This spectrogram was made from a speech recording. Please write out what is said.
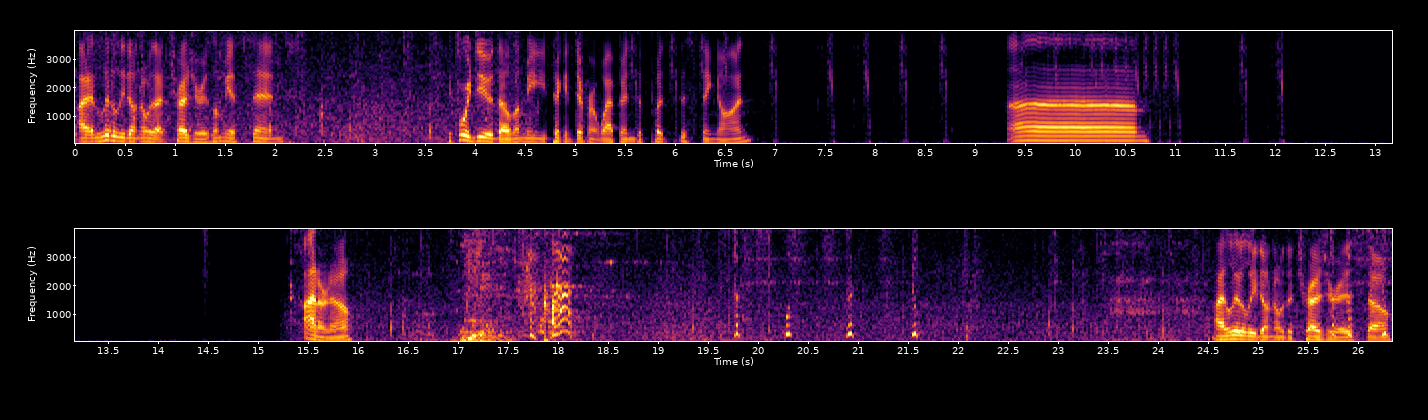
I literally don't know where that treasure is. Let me ascend. Before we do, though, let me pick a different weapon to put this thing on. Um... I don't know. I literally don't know where the treasure is, so...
